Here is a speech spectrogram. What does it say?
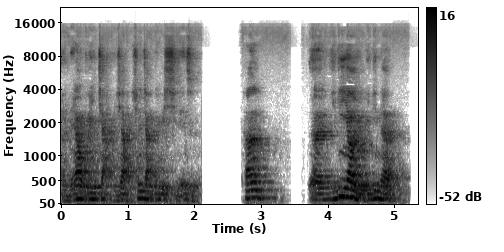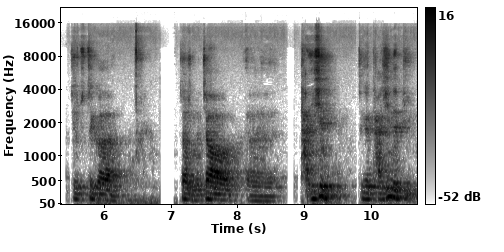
呃，等下我给你讲一下，先讲这个鞋子，它呃一定要有一定的就是这个叫什么叫呃弹性，这个弹性的底，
